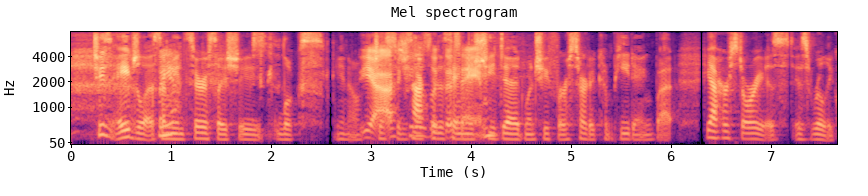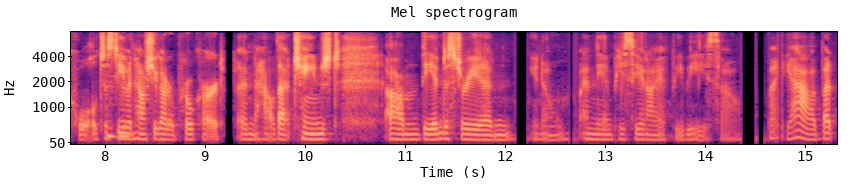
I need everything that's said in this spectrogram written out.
She's ageless. I yeah. mean, seriously, she looks, you know, Yeah, just exactly the the same, as same. she did when she first started competing. But yeah, her story is is really cool. Just Mhm. even how she got her pro card and how that changed um, the industry and you know and the NPC and IFBB. So, but yeah, but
